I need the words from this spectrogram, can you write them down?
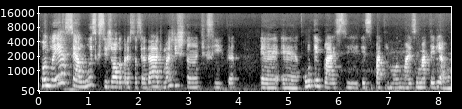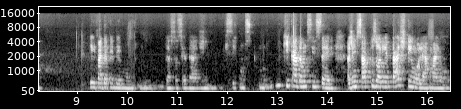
quando essa é a luz que se joga para a sociedade, mais distante fica é, é, contemplar esse, esse patrimônio mais imaterial. E vai depender muito da sociedade que, se, que cada um se insere. A gente sabe que os orientais têm um olhar maior,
